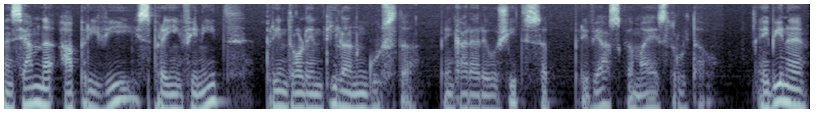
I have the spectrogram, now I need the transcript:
înseamnă a privi spre infinit printr-o lentilă îngustă prin care a reușit să privească maestrul tău. Ei bine,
